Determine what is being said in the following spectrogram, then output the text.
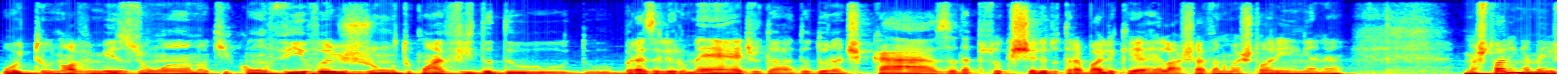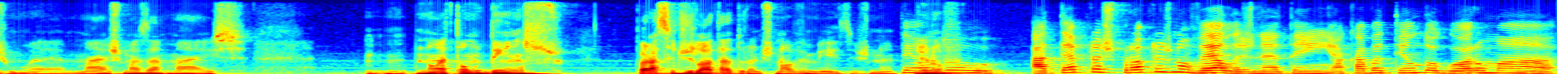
oito, nove meses, um ano, que conviva junto com a vida do, do brasileiro médio, da, do dona de casa, da pessoa que chega do trabalho e quer relaxar vendo uma historinha, né? Uma historinha mesmo, é mais, mais, mais não é tão denso para se dilatar durante nove meses, né? Tendo, até para as próprias novelas, né? Tem, acaba tendo agora uma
